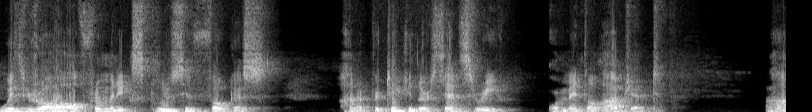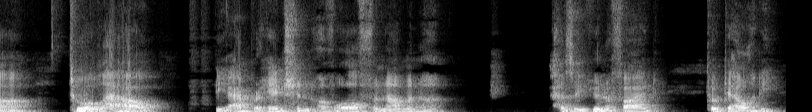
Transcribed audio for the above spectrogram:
withdrawal from an exclusive focus on a particular sensory or mental object uh, to allow the apprehension of all phenomena as a unified totality.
